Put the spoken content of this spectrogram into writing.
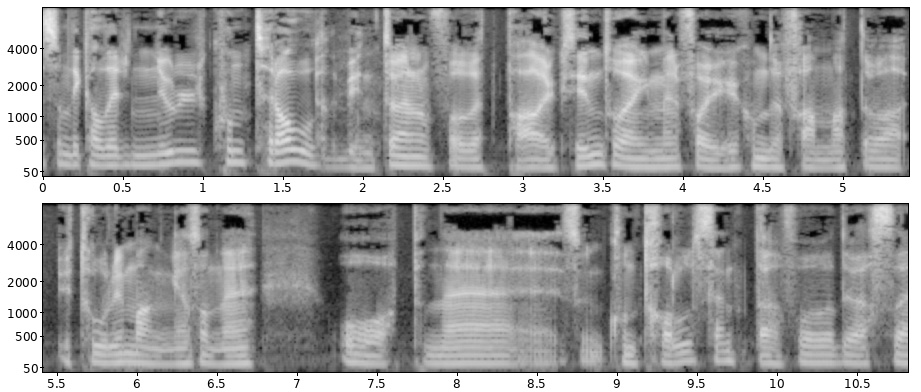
som de kaller Null kontroll. ja, Det begynte vel for et par uker siden, tror jeg, men forrige uke kom det fram at det var utrolig mange sånne åpne sånn kontrollsenter for diverse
